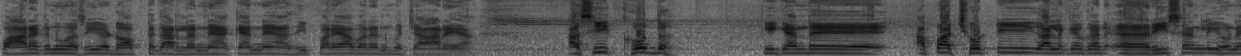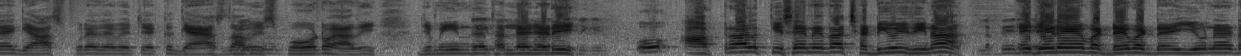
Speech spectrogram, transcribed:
ਪਾਰਕ ਨੂੰ ਅਸੀਂ ਅਡਾਪਟ ਕਰ ਲੈਂਦੇ ਆ ਕਹਿੰਦੇ ਆ ਅਸੀਂ ਪਰਿਆਵਰਨ ਬਚਾ ਰਹੇ ਆ ਅਸੀਂ ਖੁਦ ਕੀ ਕਹਿੰਦੇ ਆਪਾਂ ਛੋਟੀ ਗੱਲ ਕਿਉਂ ਕਰ ਰੀਸੈਂਟਲੀ ਹੁਣੇ ਗਿਆਸਪੁਰੇ ਦੇ ਵਿੱਚ ਇੱਕ ਗੈਸ ਦਾ ਵੀ ਸਪੋਰਟ ਹੋਇਆ ਸੀ ਜ਼ਮੀਨ ਦੇ ਥੱਲੇ ਜਿਹੜੀ। ਉਹ ਆਫਟਰ ਆਲ ਕਿਸੇ ਨੇ ਤਾਂ ਛੱਡੀ ਹੋਈ ਸੀ ਨਾ। ਇਹ ਜਿਹੜੇ ਵੱਡੇ ਵੱਡੇ ਯੂਨਿਟ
